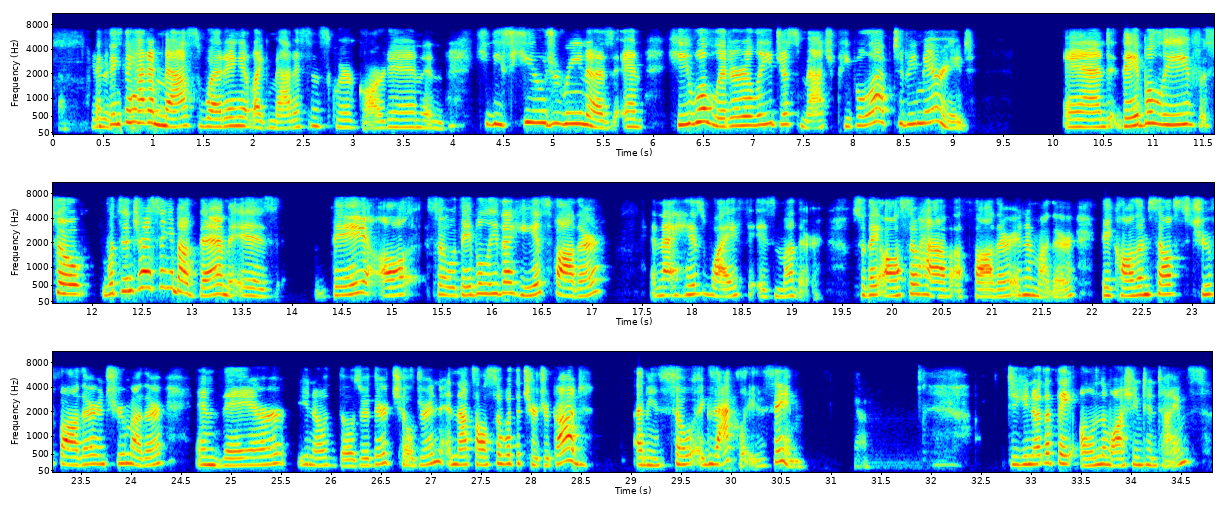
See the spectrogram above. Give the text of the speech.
I think they had a mass wedding at like Madison Square Garden and he, these huge arenas, and he will literally just match people up to be married. And they believe so. What's interesting about them is they all so they believe that he is father and that his wife is mother. So they also have a father and a mother. They call themselves true father and true mother, and they're, you know, those are their children. And that's also what the Church of God, I mean, so exactly the same. Yeah. Do you know that they own the Washington Times?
